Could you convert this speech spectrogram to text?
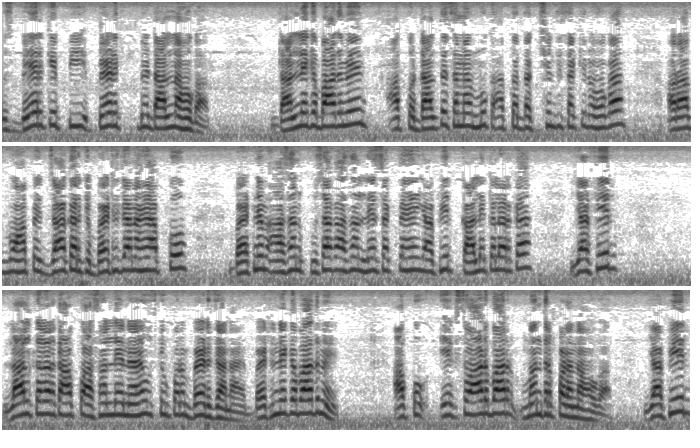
उस बेर के पेड़ में डालना होगा। डालने के बाद में आपको डालते समय मुख आपका दक्षिण दिशा की होगा और आप वहाँ पे जा करके बैठ जाना है आपको। बैठने में आसन कुशा का आसन ले सकते हैं या फिर काले कलर का या फिर लाल कलर का आपको आसन लेना है, उसके ऊपर बैठ जाना है। बैठने के बाद में आपको 108 बार मंत्र पढ़ना होगा। या फिर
